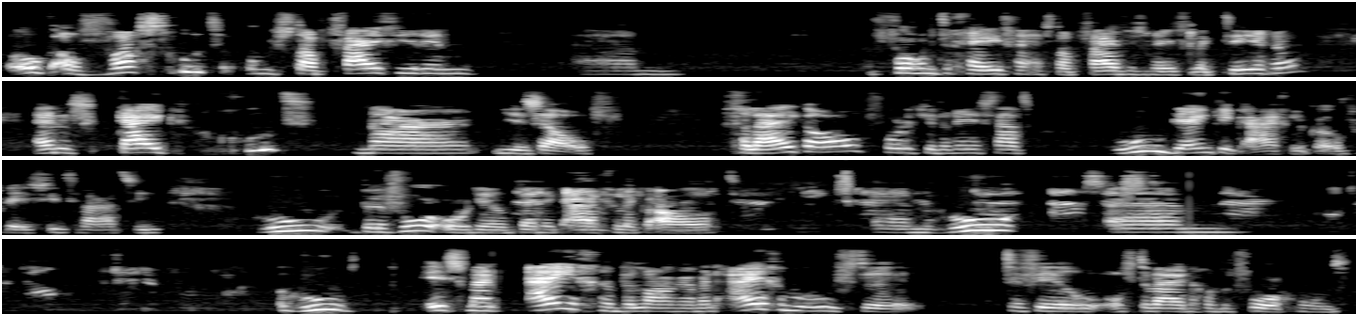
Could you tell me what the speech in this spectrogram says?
ook alvast goed om stap 5 hierin um, vorm te geven. En stap 5 is reflecteren. En dus kijk goed naar jezelf. Gelijk al, voordat je erin staat, hoe denk ik eigenlijk over deze situatie? Hoe bevooroordeeld ben ik eigenlijk al? Um, hoe Um, hoe is mijn eigen belangen, mijn eigen behoeften te veel of te weinig op de voorgrond?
